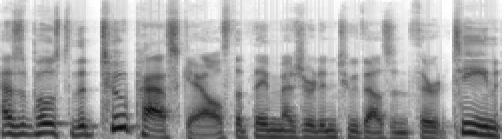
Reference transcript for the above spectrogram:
as opposed to the 2 pascals that they measured in 2013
